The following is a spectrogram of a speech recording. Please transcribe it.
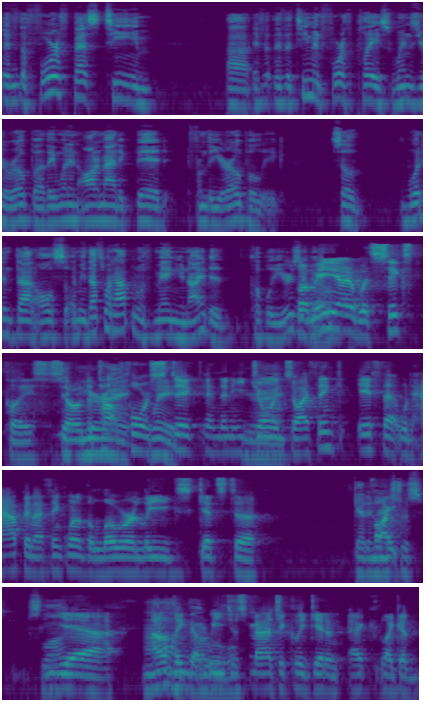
if the fourth best team, uh, if if the team in fourth place wins Europa, they win an automatic bid from the Europa League. So wouldn't that also? I mean, that's what happened with Man United a couple years but ago. But Man United was sixth place, so the top right. four Wait, sticked, and then he joined. Right. So I think if that would happen, I think one of the lower leagues gets to get an fight. extra slot. Yeah. I don't oh, think that we just magically get an like a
